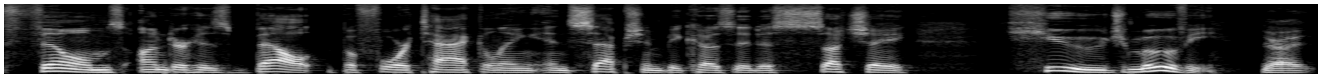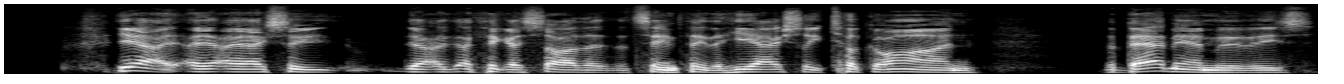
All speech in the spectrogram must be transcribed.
films under his belt before tackling Inception because it is such a huge movie. Right. Yeah, I, I actually, I think I saw the, the same thing that he actually took on the Batman movies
